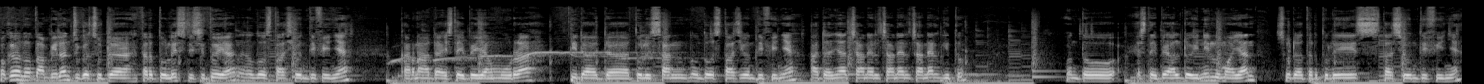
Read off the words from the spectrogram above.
Oke untuk tampilan juga sudah tertulis di situ ya untuk stasiun TV-nya karena ada STB yang murah tidak ada tulisan untuk stasiun TV-nya adanya channel-channel channel gitu. Untuk STB Aldo ini lumayan sudah tertulis stasiun TV-nya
